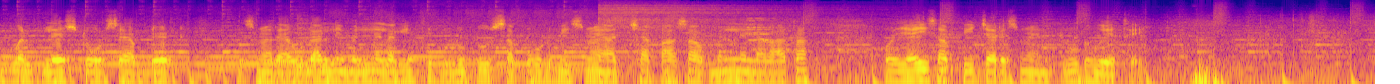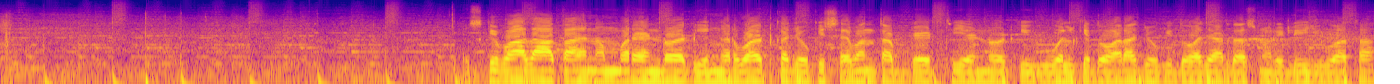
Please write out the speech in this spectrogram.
गूगल प्ले स्टोर से अपडेट इसमें रेगुलरली मिलने लगी थी। ब्लूटूथ सपोर्ट भी इसमें अच्छा खासा मिलने लगा था और यही सब फीचर इसमें इंक्लूड हुए थे। इसके बाद आता है नंबर एंड्रॉयड गिंगरबर्ट का, जो कि सेवन्थ अपडेट थी एंड्रॉयड की गूगल के द्वारा, जो कि 2010 में रिलीज़ हुआ था।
